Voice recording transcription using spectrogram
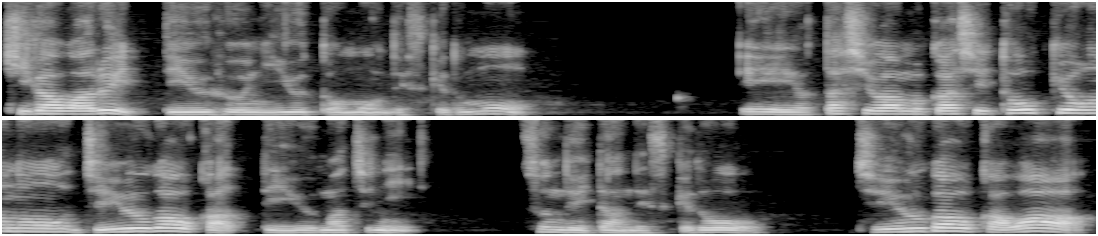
気が悪いっていう風に言うと思うんですけども、えー私は昔東京の自由が丘っていう街に住んでいたんですけど、自由が丘は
